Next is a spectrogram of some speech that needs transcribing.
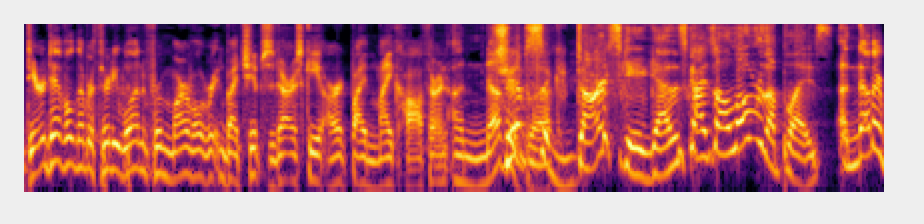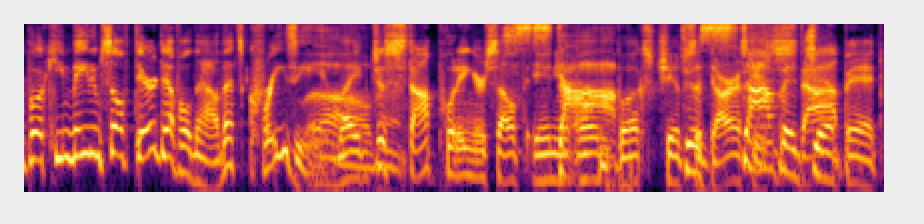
Daredevil number 31 from Marvel, written by Chip Zdarsky, art by Mike Hawthorne. Another Chip book. Zdarsky again. This guy's all over the place. Another book. He made himself Daredevil now. That's crazy. Oh, like, just Oh, man. stop putting yourself in your own books, Chip Just Zdarsky. stop it, Stop Chip. it.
